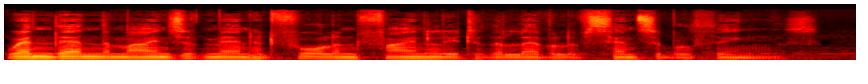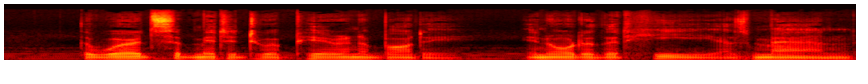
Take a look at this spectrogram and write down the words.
When then the minds of men had fallen finally to the level of sensible things, the Word submitted to appear in a body, in order that he, as man,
